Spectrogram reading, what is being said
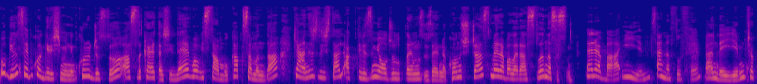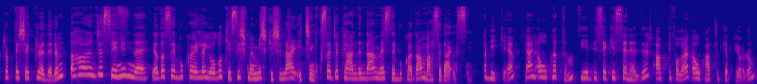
Bugün Sebuko girişiminin kurucusu Aslı Karataş ile WoW İstanbul kapsamında kendi dijital aktivizm yolculuklarımız üzerine konuşacağız. Merhabalar Aslı, nasılsın? Merhaba, iyiyim. Sen nasılsın? Ben de iyiyim. Çok çok teşekkür ederim. Daha önce seninle ya da Sebuka ile yolu kesişmemiş kişiler için kısaca kendinden ve Sebuka'dan bahseder misin? Tabii ki. Ben avukatım. 7-8 senedir aktif olarak avukatlık yapıyorum.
